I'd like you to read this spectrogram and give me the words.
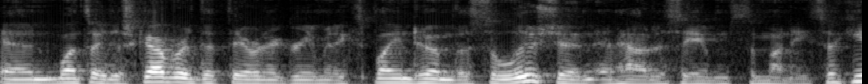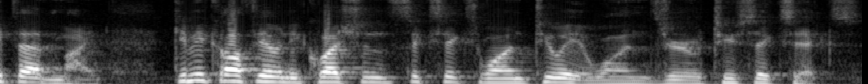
and once I discovered that they were in agreement, explained to him the solution and how to save him some money. So keep that in mind. Give me a call if you have any questions, 661 281 0266.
